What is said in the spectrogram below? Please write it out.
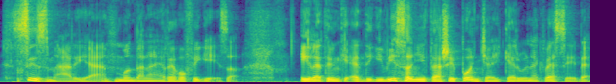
Szüzmárián, mondaná erre Hofi Géza. Életünk eddigi viszonyítási pontjai kerülnek veszélybe,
